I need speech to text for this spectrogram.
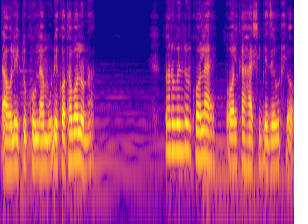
তাহলে একটু খোলা মনে কথা বলো না। মানবেন্দ্রর গলায় পলকা হাসি বেজে উঠল।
